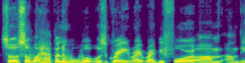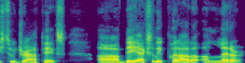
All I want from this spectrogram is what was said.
so so what happened what was great right right before um, um these two draft picks uh they actually put out a, a letter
